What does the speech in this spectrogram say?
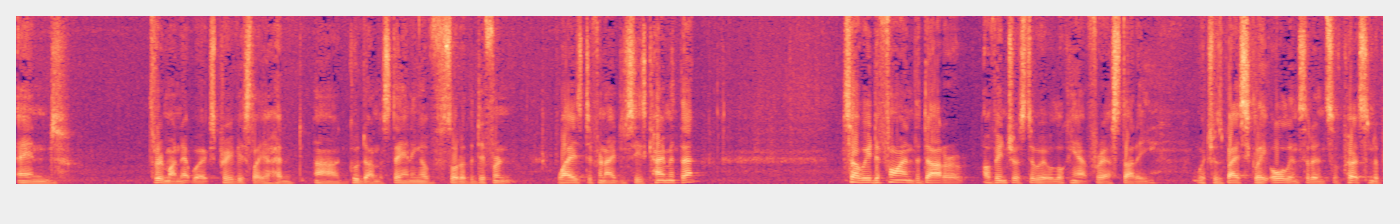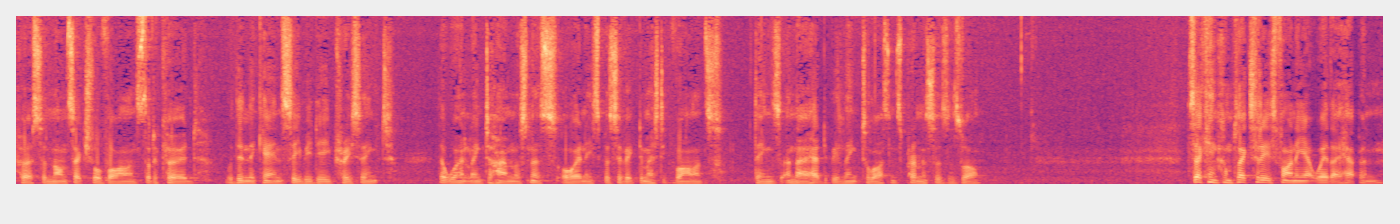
and through my networks previously, I had a uh, good understanding of sort of the different ways different agencies came at that. So we defined the data of interest that we were looking at for our study, which was basically all incidents of person to person non sexual violence that occurred within the Cairns CBD precinct that weren't linked to homelessness or any specific domestic violence things, and they had to be linked to licensed premises as well. Second complexity is finding out where they happen.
